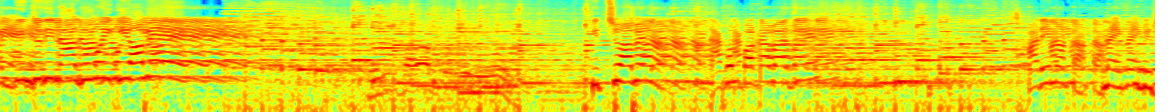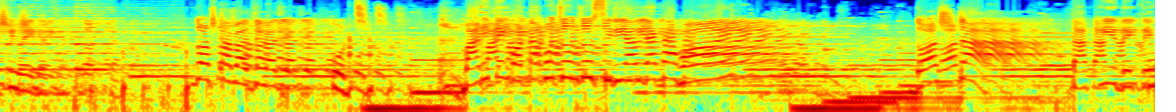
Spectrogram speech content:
একদিন যদি না ঘুমোই কি হবে? কিচ্ছু হবে না। এখন কটা বাজে? সাড়ে নটা। না একটু বেশি হয়ে গেছে। দশটা বাজে বাজে করছে। বাড়িতে কটা পর্যন্ত সিরিয়াল দেখা হয়? দশটা। তাকিয়ে দেখুন।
